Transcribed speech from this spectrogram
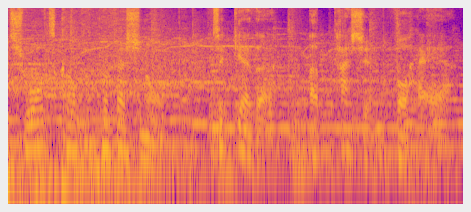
Schwarzkopf Professional. Together, a passion for hair.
